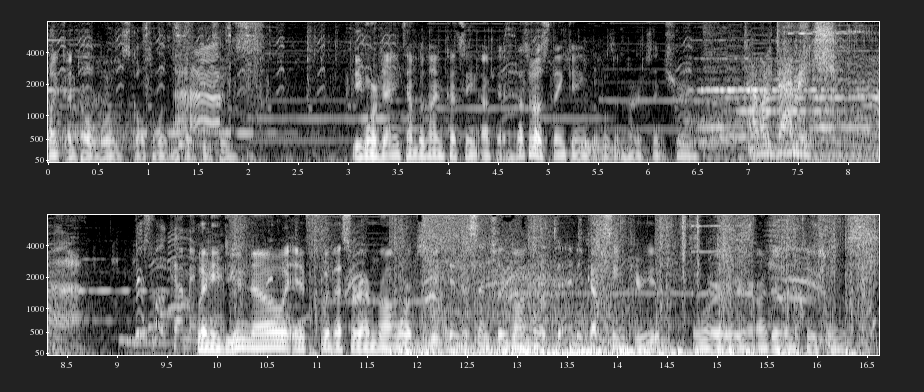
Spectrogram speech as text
like adult world Skulltula wasn't four pieces. You can work at any tempo time cutscene? Okay, that's what I was thinking, but wasn't 100% sure. Double damage. Ah, this will come in Plenty, do you know if with SRM wrong warps we can essentially wrong warp to any cutscene period? Or are there limitations?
